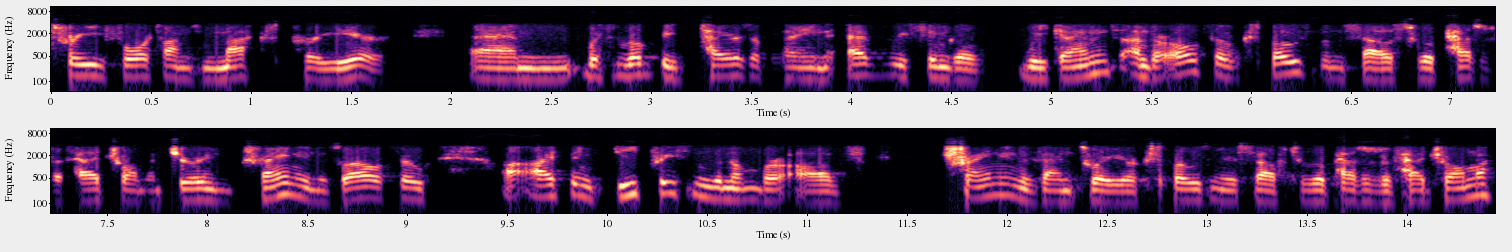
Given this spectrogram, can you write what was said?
three, four times max per year. Um, with rugby, players are playing every single weekend, and they're also exposing themselves to repetitive head trauma during training as well. So I think decreasing the number of training events where you're exposing yourself to repetitive head trauma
